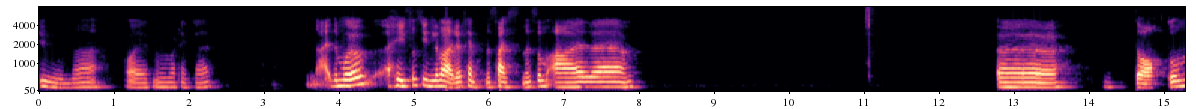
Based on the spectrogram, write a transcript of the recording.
20. Oi, nå må jeg bare tenke her. Nei, det må jo høyst sannsynlig være 15.-16. som er uh, Datoen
